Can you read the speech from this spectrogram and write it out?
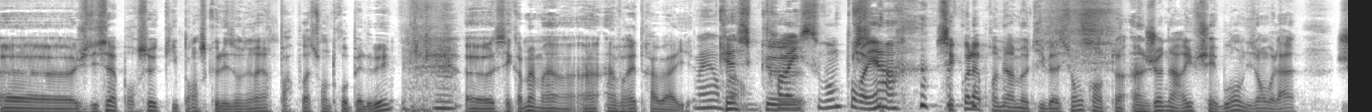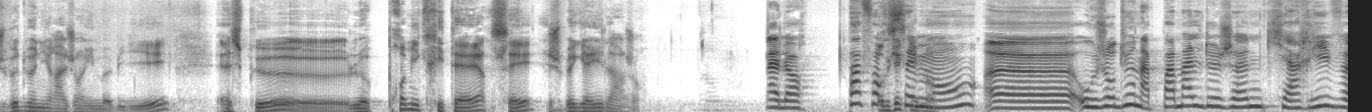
Euh, je dis ça pour ceux qui pensent que les honoraires parfois sont trop élevés. Euh, c'est quand même un, un- un vrai travail. Ouais, Qu'est-ce que travaille souvent pour rien. c'est quoi la première motivation quand un jeune arrive chez vous en disant voilà, je veux devenir agent immobilier Est-ce que euh, le premier critère c'est je vais gagner de l'argent? Alors, pas forcément. Euh, Aujourd'hui, on a pas mal de jeunes qui arrivent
